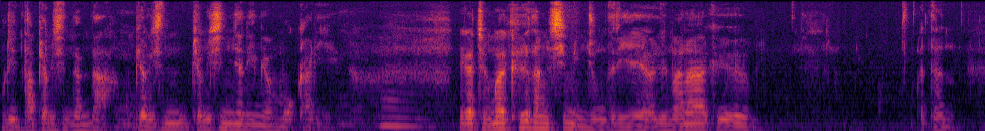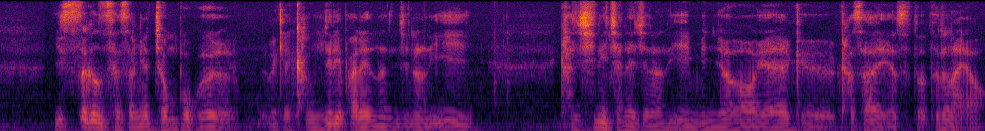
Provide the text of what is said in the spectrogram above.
우리 다 병신 된다. 병신 병신년이면 못 가리. 음. 그러니까 정말 그 당시 민중들이 얼마나 그 어떤 이 썩은 세상의 전복을 이렇게 강렬히 바랬는지는 이 간신히 전해지는 이 민요의 그 가사에서도 드러나요.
